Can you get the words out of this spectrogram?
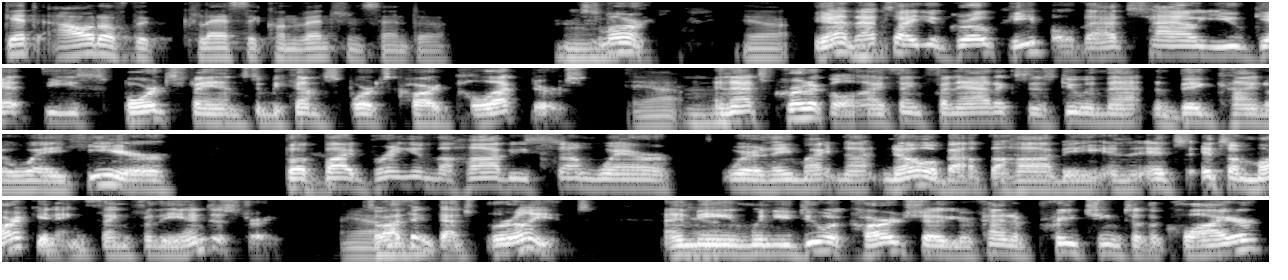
get out of the classic convention center. Smart. Yeah. Yeah, that's how you grow people. That's how you get these sports fans to become sports card collectors. Yeah. Mm-hmm. And that's critical. And I think Fanatics is doing that in a big kind of way here, but Yeah. by bringing the hobby somewhere where they might not know about the hobby, and it's it's a marketing thing for the industry. Yeah. So I think that's brilliant. I mean, when you do a card show, you're kind of preaching to the choir.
